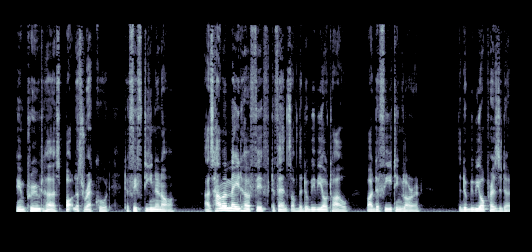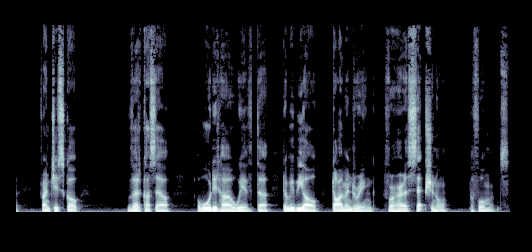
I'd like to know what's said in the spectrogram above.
who improved her spotless record to 15 and 0, as Hammer made her fifth defense of the WBO title by defeating Lauren. The WBO president, Francisco Valcarcel, awarded her with the WBO Diamond Ring for her exceptional performance.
